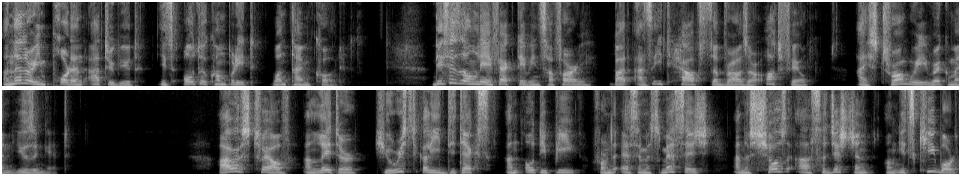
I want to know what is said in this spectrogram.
Another important attribute is autocomplete one-time code. This is only effective in Safari, but as it helps the browser autofill, I strongly recommend using it iOS 12 and later heuristically detects an OTP from the SMS message and shows a suggestion on its keyboard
